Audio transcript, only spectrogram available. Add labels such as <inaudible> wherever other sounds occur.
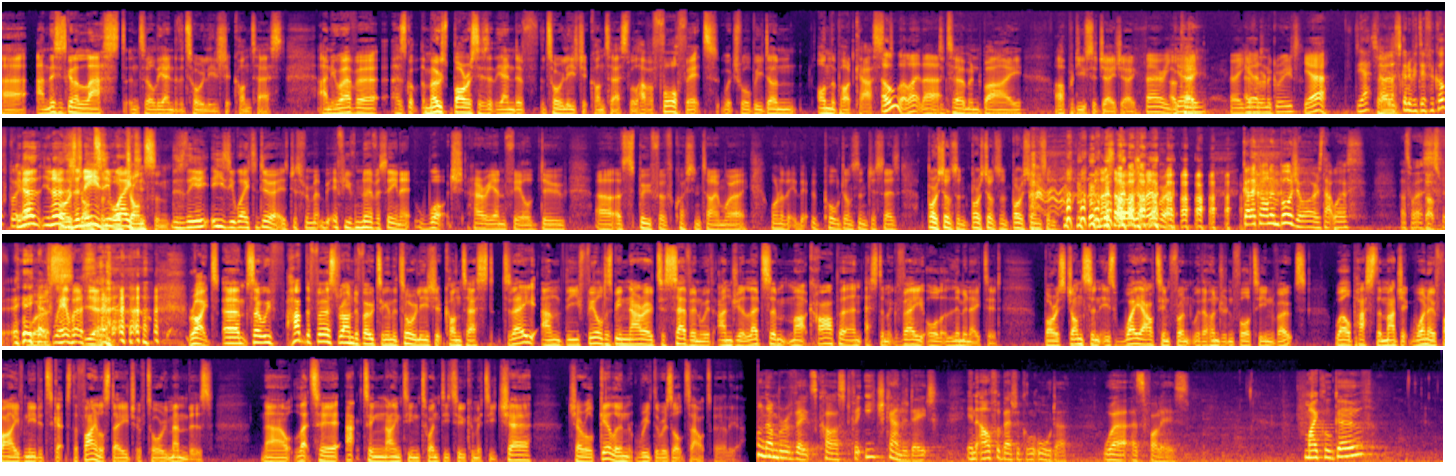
Uh, and this is going to last until the end of the Tory leadership contest. And whoever has got the most Borises at the end of the Tory leadership contest will have a forfeit, which will be done on the podcast. Oh, I like that. Determined by our producer, JJ. Very good. Okay. Very good. Everyone agreed? Yeah. Yeah, So- no, that's going to be difficult. But You yeah. know, you know, Boris there's an Johnson easy way. Johnson? To, there's the e- easy way to do it is just remember if you've never seen it, watch Harry Enfield do uh, a spoof of Question Time where one of the, the Paul Johnson just says Boris Johnson, Boris Johnson, Boris Johnson, <laughs> and that's how I always remember it. Can I call him Bojo, or is that worse? That's worse. That's <laughs> worse. it's way worse. Yeah. <laughs> right. Um, so we've had the first round of voting in the Tory leadership contest today, and the field has been narrowed to seven, with Andrea Leadsom, Mark Harper, and Esther McVey all eliminated. Boris Johnson is way out in front with 114 votes, well past the magic 105 needed to get to the final stage of Tory members. Now, let's hear acting 1922 committee chair Cheryl Gillan read the results out earlier. The number of votes cast for each candidate in alphabetical order were as follows Michael Gove,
